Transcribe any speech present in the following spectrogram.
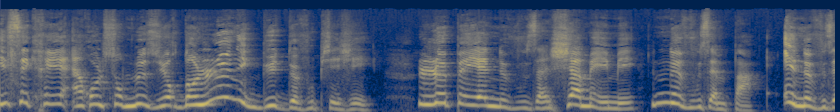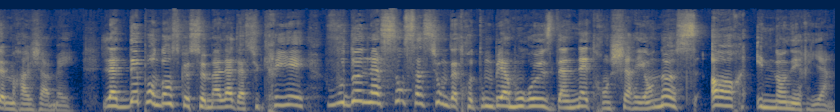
Il s'est créé un rôle sur mesure dans l'unique but de vous piéger. Le PN ne vous a jamais aimé, ne vous aime pas et ne vous aimera jamais. La dépendance que ce malade a su créer vous donne la sensation d'être tombée amoureuse d'un être en chair et en os, or il n'en est rien.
